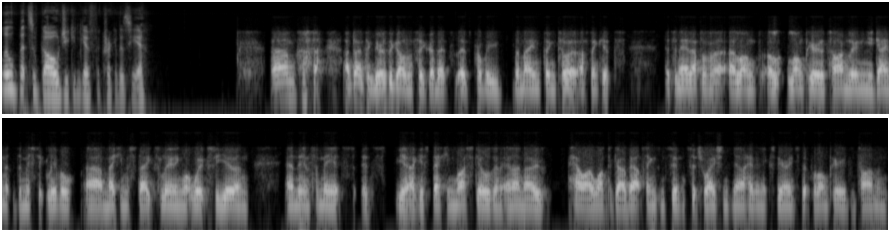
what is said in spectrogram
little bits of gold you can give for cricketers here? Um, I don't think there is a golden secret. That's that's probably the main thing to it. I think it's it's an add up of a, a long a long period of time learning your game at the domestic level, uh, making mistakes, learning what works for you, and and then for me it's it's yeah I guess backing my skills and, and I know how I want to go about things in certain situations now, having experienced it for long periods of time, and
